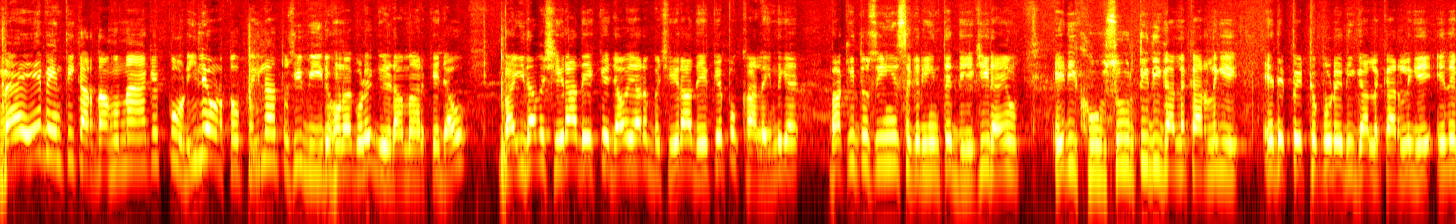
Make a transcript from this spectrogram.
ਮੈਂ ਇਹ ਬੇਨਤੀ ਕਰਦਾ ਹੁੰਨਾ ਹੈ ਕਿ ਘੋੜੀ ਲਿਆਉਣ ਤੋਂ ਪਹਿਲਾਂ ਤੁਸੀਂ ਵੀਰ ਹੋਣਾ ਕੋਲੇ ਗੇੜਾ ਮਾਰ ਕੇ ਜਾਓ। ਬਾਈ ਦਾ ਬਸ਼ੇਰਾ ਦੇਖ ਕੇ ਜਾਓ ਯਾਰ ਬਸ਼ੇਰਾ ਦੇਖ ਕੇ ਭੁੱਖਾ ਲੈਂਦੀਆਂ ਬਾਕੀ ਤੁਸੀਂ ਸਕਰੀਨ ਤੇ ਦੇਖ ਹੀ ਰਹੇ ਹੋ। ਇਹਦੀ ਖੂਬਸੂਰਤੀ ਦੀ ਗੱਲ ਕਰ ਲਈਏ ਇਹਦੇ ਪਿੱਠ ਪੁੜੇ ਦੀ ਗੱਲ ਕਰ ਲਈਏ ਇਹਦੇ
